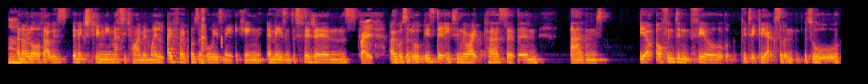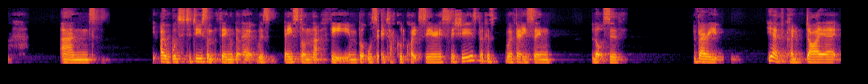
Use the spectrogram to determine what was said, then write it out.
Mm. And a lot of that was an extremely messy time in my life. I wasn't always making amazing decisions. Right. I wasn't always dating the right person. And yeah, often didn't feel particularly excellent at all. And I wanted to do something that was based on that theme, but also tackled quite serious issues because we're facing lots of very, yeah, kind of dire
